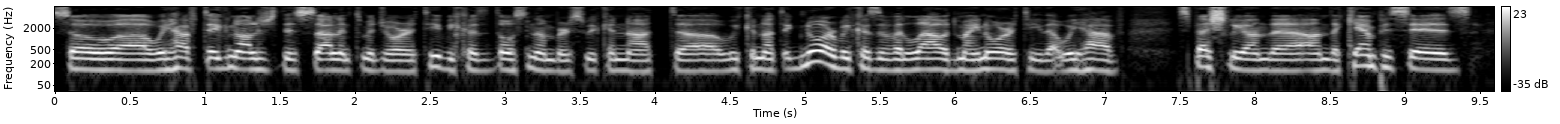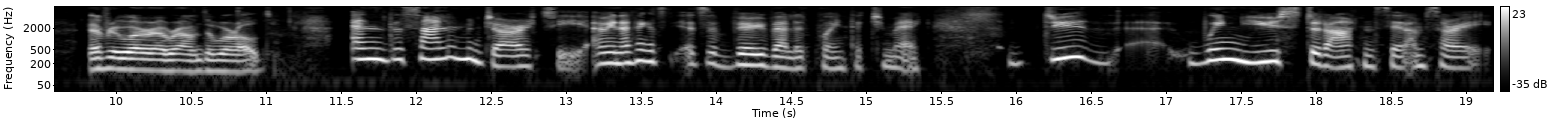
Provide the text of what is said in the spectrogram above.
so uh, we have to acknowledge this silent majority because those numbers we cannot uh, we cannot ignore because of a loud minority that we have, especially on the on the campuses everywhere around the world. And the silent majority, I mean, I think it's, it's a very valid point that you make. Do, when you stood out and said, I'm sorry,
